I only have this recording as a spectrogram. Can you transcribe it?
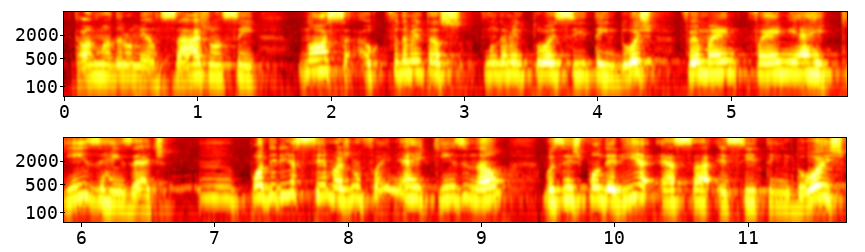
estavam me mandando mensagem assim, nossa, o que fundamentou, fundamentou esse item 2 foi, uma, foi a NR15, Renzete. Hum, poderia ser, mas não foi NR15, não. Você responderia essa, esse item 2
